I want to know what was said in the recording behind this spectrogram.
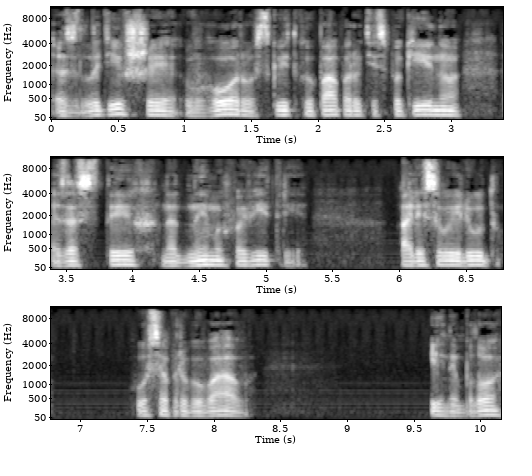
злетівши вгору з квіткою папороті, спокійно застиг над ними в повітрі, а лісовий люд усе прибував, і не було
